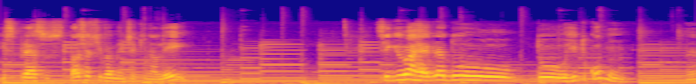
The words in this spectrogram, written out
expressos taxativamente aqui na lei, seguiu a regra do, do rito comum. Né?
